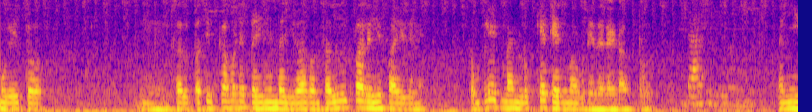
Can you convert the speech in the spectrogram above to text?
ಮುಗೀತು. ಸ್ವಲ್ಪ ಸಿಕ್ಕಾಪಟ್ಟೆ ಪೈನಿಂದ ಇವಾಗ ಒಂದು ಸ್ವಲ್ಪ ರಿಲೀಫ್ ಆಗಿದ್ದೀನಿ. ಕಂಪ್ಲೀಟ್ ನನ್ನ ಲುಕ್ಕೇ ಚೇಂಜ್ ಮಾಡಿಬಿಟ್ಟಿದ್ದಾರೆ ಡಾಕ್ಟ್ರು ನನಗೆ ಈ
